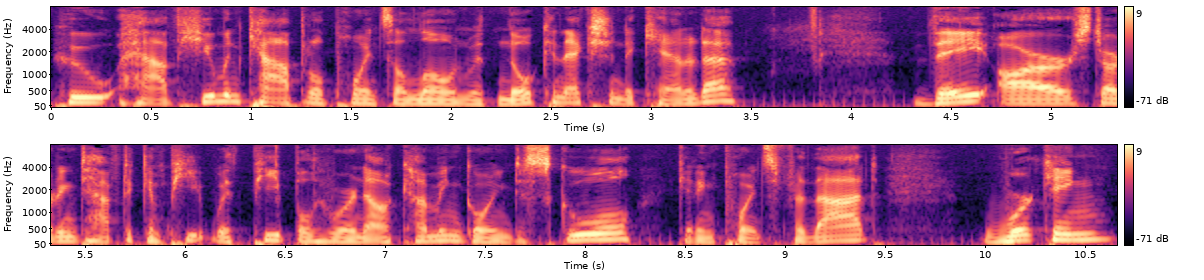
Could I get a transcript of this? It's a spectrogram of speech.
who have human capital points alone with no connection to Canada, they are starting to have to compete with people who are now coming, going to school, getting points for that, working,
